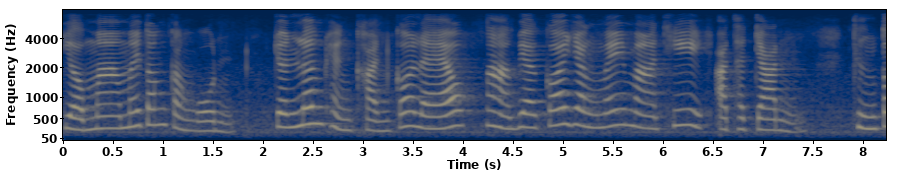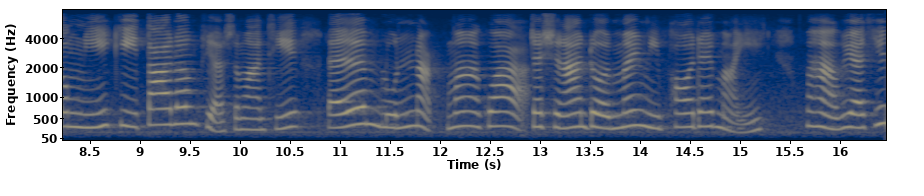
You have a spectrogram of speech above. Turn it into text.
เดี๋ยวมาไม่ต้องกังวล จนเริ่มแข่งขันก็แล้ว มหาวิทยก็ยังไม่มาที่อัศจรรย์ถึงตรงนี้กีตาร์เริ่มเสียสมาธิ และเริ่มลุ้นหนักมากว่าจะชนะโดยไม่มีพ่อได้ไหม มหาวิทยาลัยที่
